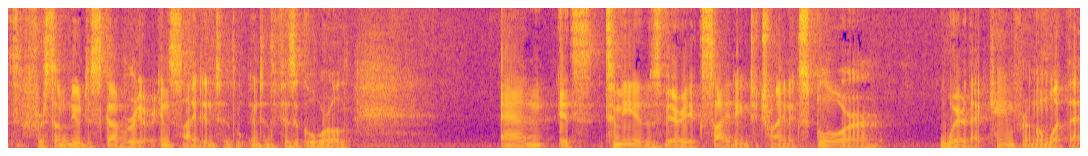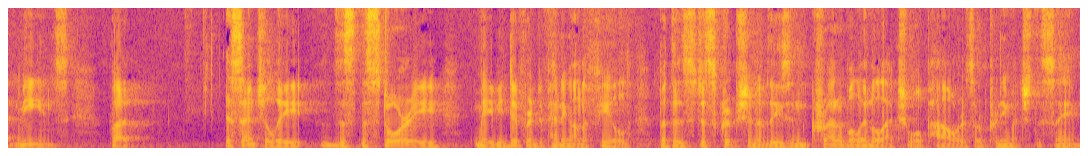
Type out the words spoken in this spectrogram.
for some new discovery or insight into the, into the physical world. And it's to me it was very exciting to try and explore where that came from and what that means. But essentially, this, the story may be different depending on the field, but this description of these incredible intellectual powers are pretty much the same.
